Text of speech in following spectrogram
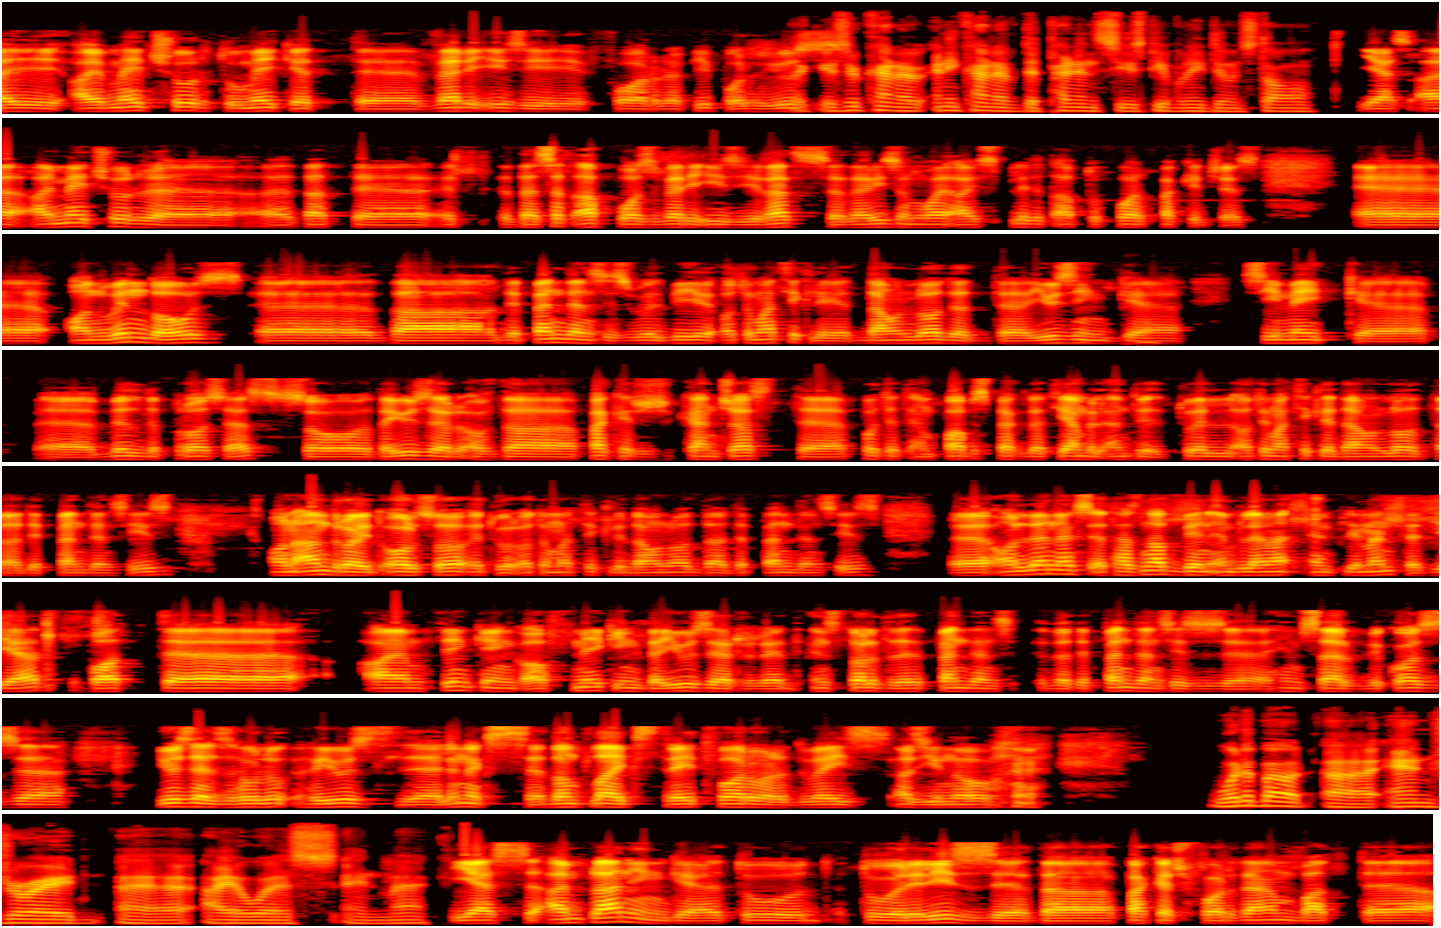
I I made sure to make it uh, very easy for people who Like, is there kind of any kind of dependencies people need to install? Yes, I, I made sure uh, uh, that uh, it, the setup was very easy. That's uh, the reason why I split it up to four packages. Uh, on Windows, uh, the dependencies will be automatically downloaded uh, using Okay. CMake uh, uh, build process. So the user of the package can just uh, put it in pubspec.yaml and it will automatically download the dependencies. On Android also, it will automatically download the dependencies. Uh, on Linux, it has not been implement, implemented yet, but uh, I am thinking of making the user install the, dependence, the dependencies uh, himself because users who, who use Linux don't like straightforward ways, as you know. What about uh, Android, uh, iOS, and Mac? Yes, I'm planning uh, to to release uh, the package for them, but uh,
